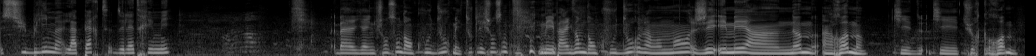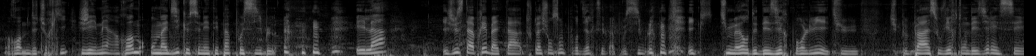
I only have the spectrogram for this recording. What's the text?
sublime la perte de l'être aimé? Bah, Il y a une chanson dans Coudour, mais toutes les chansons. mais par exemple, dans à un moment, j'ai aimé un homme, un Rome, qui est turc, Rome, Rome de Turquie. J'ai aimé un Rome, on m'a dit que ce n'était pas possible. et là, et juste après, bah, tu as toute la chanson pour dire que c'est pas possible. et que tu meurs de désir pour lui et tu tu peux pas assouvir ton désir. Et c'est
